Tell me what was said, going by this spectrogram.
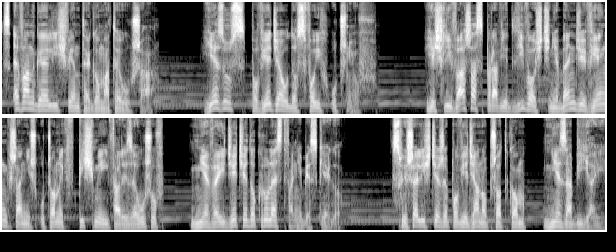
Z Ewangelii Świętego Mateusza. Jezus powiedział do swoich uczniów: Jeśli wasza sprawiedliwość nie będzie większa niż uczonych w piśmie i faryzeuszów, nie wejdziecie do Królestwa Niebieskiego. Słyszeliście, że powiedziano przodkom: Nie zabijaj,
